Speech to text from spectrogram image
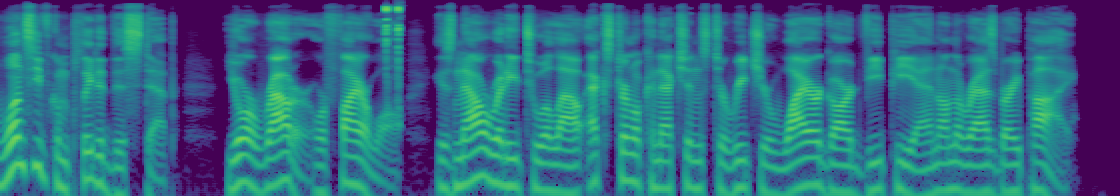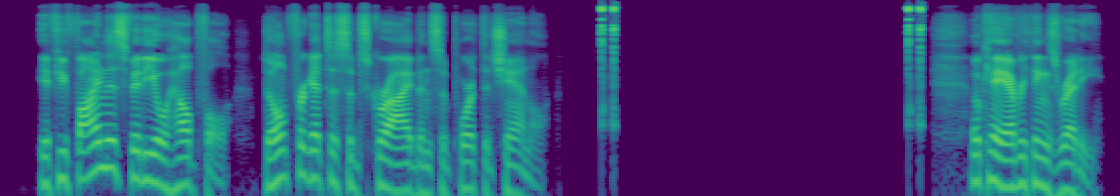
Once you've completed this step, your router or firewall is now ready to allow external connections to reach your WireGuard VPN on the Raspberry Pi. If you find this video helpful, don't forget to subscribe and support the channel. Okay, everything's ready.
